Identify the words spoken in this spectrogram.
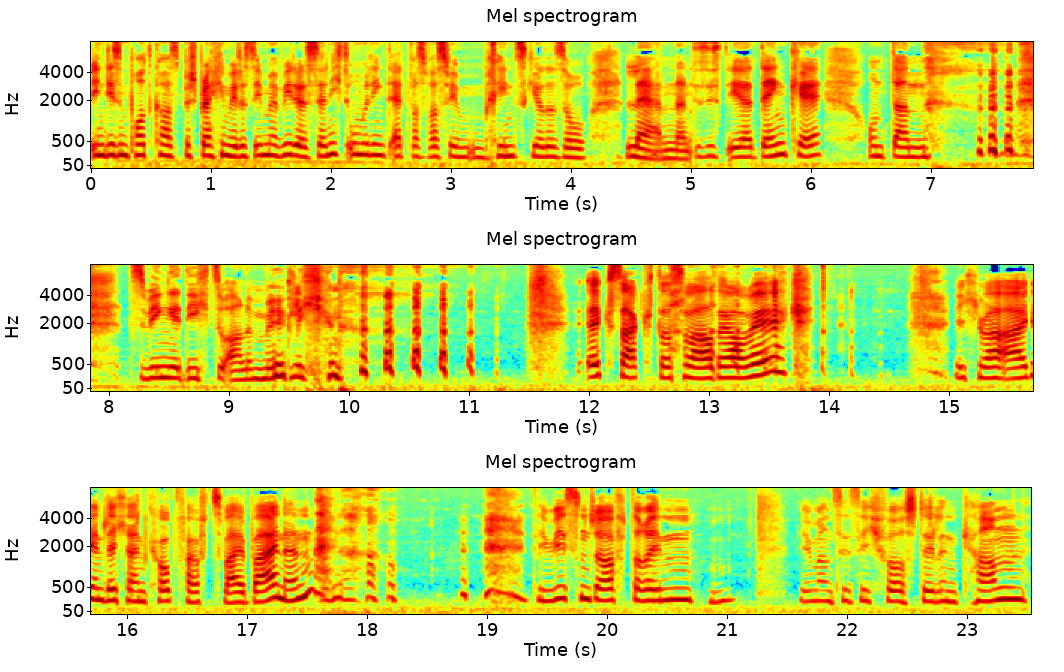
in diesem Podcast besprechen wir das immer wieder, das ist ja nicht unbedingt etwas, was wir im Kinski oder so lernen. Das ist eher denke und dann zwinge dich zu allem Möglichen. Exakt, das war der Weg. Ich war eigentlich ein Kopf auf zwei Beinen. Genau. Die Wissenschaftlerin, wie man sie sich vorstellen kann,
